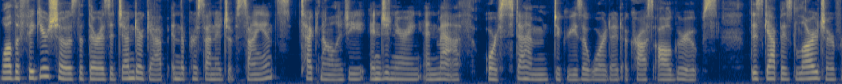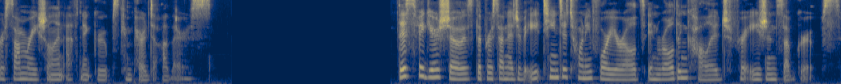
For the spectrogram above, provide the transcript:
While the figure shows that there is a gender gap in the percentage of science, technology, engineering, and math, or STEM, degrees awarded across all groups, this gap is larger for some racial and ethnic groups compared to others. This figure shows the percentage of 18 to 24 year olds enrolled in college for Asian subgroups.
